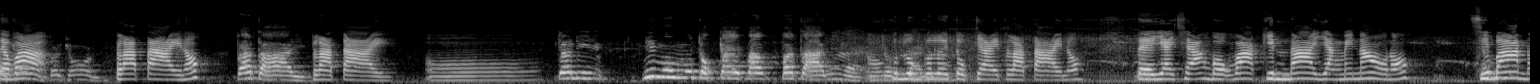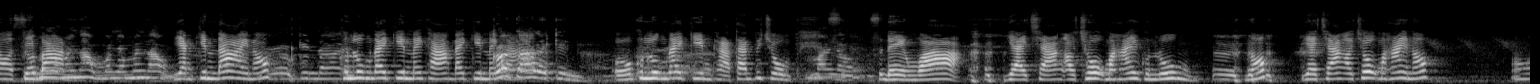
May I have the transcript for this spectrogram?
แต่ว่า ปลาช่อนปลาตายเนาะปลาตายปลาตายอ๋อเจ้านี่นี่มันมันตกใจปลาปลาตายนี่แหละอ๋อตใจคุณลุงก็เลยตกใจปลาตายเนาะแต่ยายช้างบอกว่ากินได้ยังไม่เน่าเนาะ สีบ้านเนาะสีบ้านมันยังไม่เน่ามันยังไม่เน่ายังกินได้เนาะ เออกินได้คุณลุงได้กินไหมคะ ได้กินไหมเขาคะ ตาอะไรกินโอ้คุณลุงได้กินค่ะ ท่านผู้ชม ไม่เน่าแสดงว่า ยายช้างเอาโชคมาให้คุณลุงเออ เนาะยายช้างเอาโชคมาให้เนาะอ๋อ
